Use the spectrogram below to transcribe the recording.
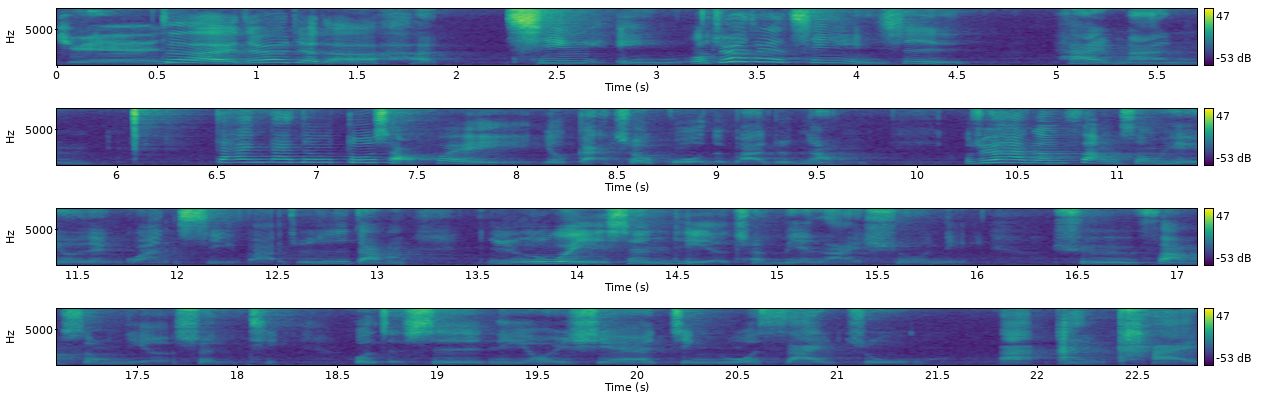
觉，对，就会觉得很轻盈。我觉得这个轻盈是还蛮，大家应该都多少会有感受过的吧？就那种，我觉得它跟放松也有点关系吧。就是当如果以身体的层面来说，你去放松你的身体，或者是你有一些经络塞住，把它按开，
